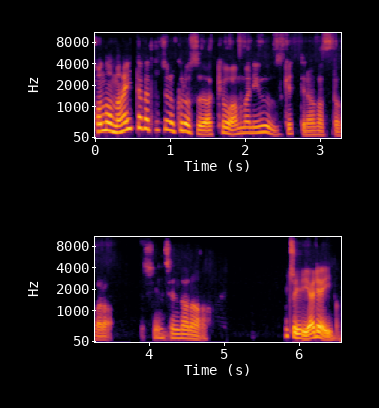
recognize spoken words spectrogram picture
この巻いた形のクロスは今日あんまりウーズ蹴ってなかったから、新鮮だな。もうちょいやりゃいいの？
